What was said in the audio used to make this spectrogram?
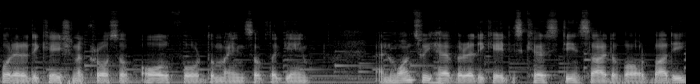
for eradication across of all four domains of the game and once we have eradicated scarcity inside of our body,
